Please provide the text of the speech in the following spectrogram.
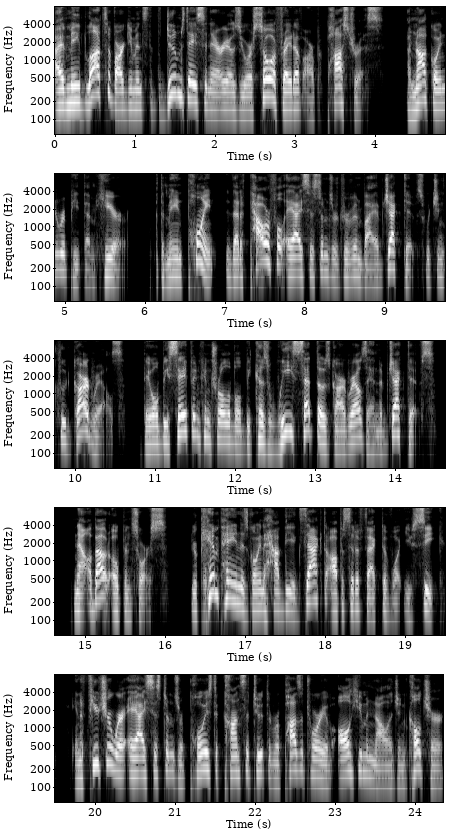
I've made lots of arguments that the doomsday scenarios you are so afraid of are preposterous. I'm not going to repeat them here. But the main point is that if powerful AI systems are driven by objectives, which include guardrails, they will be safe and controllable because we set those guardrails and objectives. Now, about open source. Your campaign is going to have the exact opposite effect of what you seek. In a future where AI systems are poised to constitute the repository of all human knowledge and culture,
